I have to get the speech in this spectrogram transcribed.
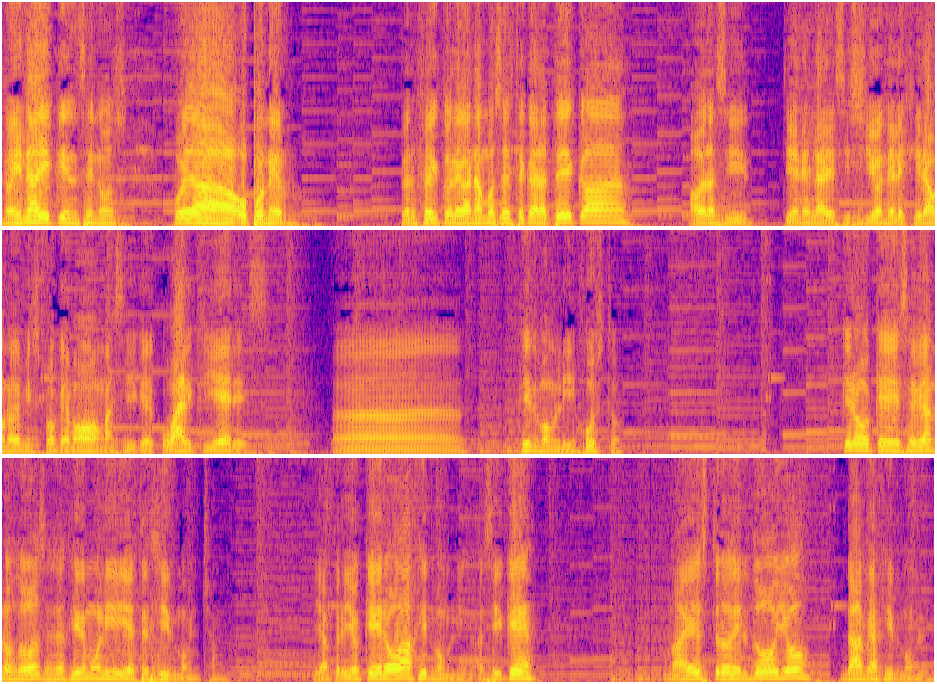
No hay nadie quien se nos pueda oponer. Perfecto, le ganamos a este karateka. Ahora sí, tienes la decisión de elegir a uno de mis Pokémon, así que ¿cuál quieres? Uh, Hitmonlee, justo. Quiero que se vean los dos, ese es Hitmonlee y este es Hitmonchan. Ya, pero yo quiero a Hitmonlee. Así que... Maestro del dojo, dame a Hitmonlee.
